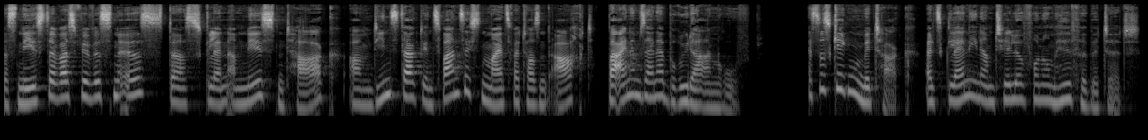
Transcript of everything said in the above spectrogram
Das nächste, was wir wissen, ist, dass Glenn am nächsten Tag, am Dienstag, den 20. Mai 2008, bei einem seiner Brüder anruft. Es ist gegen Mittag, als Glenn ihn am Telefon um Hilfe bittet.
